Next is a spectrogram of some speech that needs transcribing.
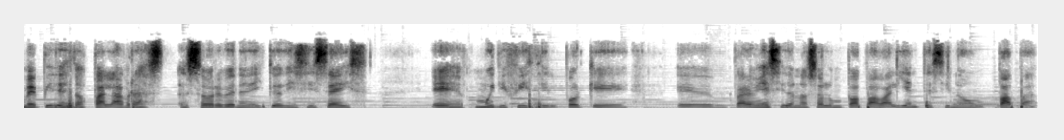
Me pides dos palabras sobre Benedicto XVI. Es muy difícil porque eh, para mí ha sido no solo un papa valiente, sino un papa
